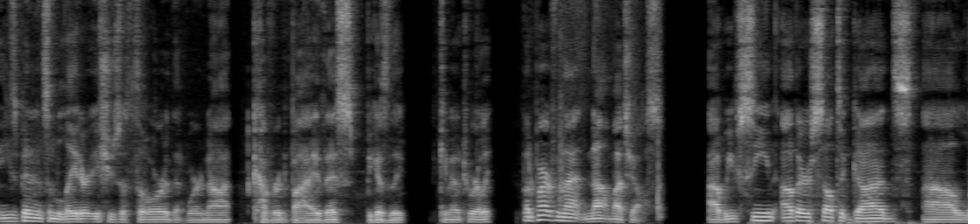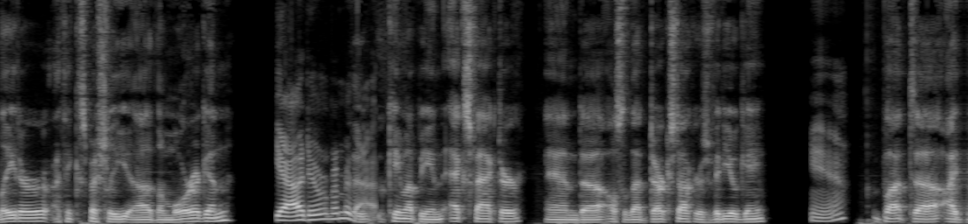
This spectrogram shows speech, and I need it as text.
he's been in some later issues of Thor that were not covered by this because they came out too early. But apart from that, not much else. Uh, we've seen other Celtic gods uh, later. I think especially uh, the Morrigan, yeah, I do remember that. who came up in X Factor and uh, also that Darkstalkers video game. Yeah. But uh, I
